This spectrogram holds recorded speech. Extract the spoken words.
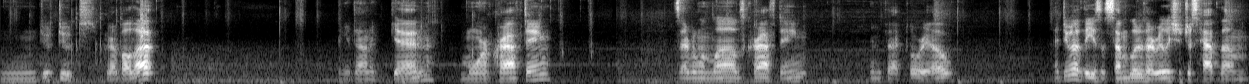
Mm, doot doot. Grab all that. Bring it down again. More crafting. Because everyone loves crafting in Factorio. I do have these assemblers. I really should just have them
